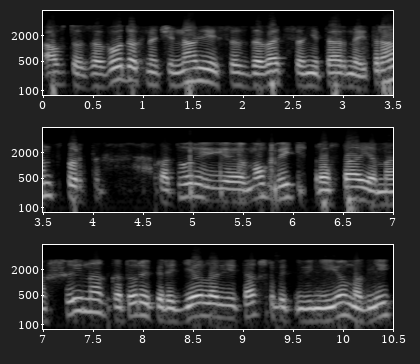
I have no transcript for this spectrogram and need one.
автозаводах начинали создавать санитарный транспорт, который э, мог быть простая машина, которую переделали так, чтобы в нее могли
